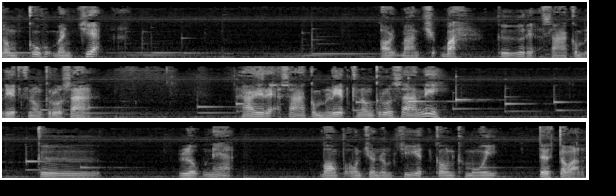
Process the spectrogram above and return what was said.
សូមគូសបញ្ជាក់ឲ្យបានច្បាស់គឺរក្សាកម្រិតក្នុងគ្រួសារហើយរក្សាកម្រិតក្នុងគ្រួសារនេះគឺលោកអ្នកបងប្អូនជនរំជាតិកូនក្មួយ ទើសទាល់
